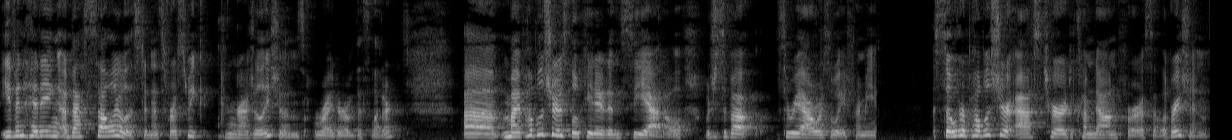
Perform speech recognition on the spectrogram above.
even hitting a bestseller list in its first week. Congratulations, writer of this letter. Um, my publisher is located in Seattle, which is about three hours away from me. So her publisher asked her to come down for a celebration.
